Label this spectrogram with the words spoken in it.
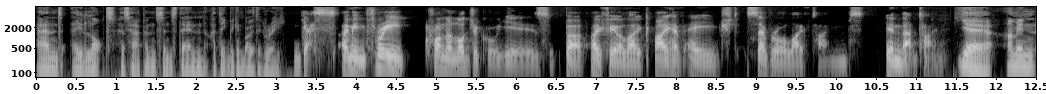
And a lot has happened since then. I think we can both agree. Yes. I mean, three chronological years, but I feel like I have aged several lifetimes in that time. Yeah. I mean,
